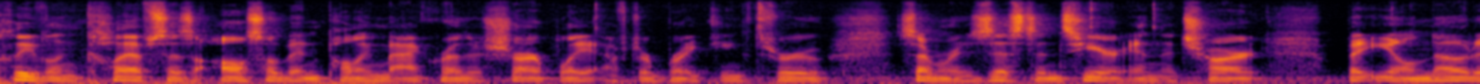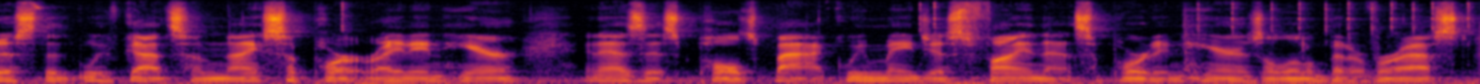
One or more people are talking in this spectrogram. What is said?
Cleveland Cliffs has also been pulling back rather sharply after breaking through some resistance here in the chart. But you'll notice that we've got some nice support right in here. And as this pulls back, we may just find that support in here as a little bit of rest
